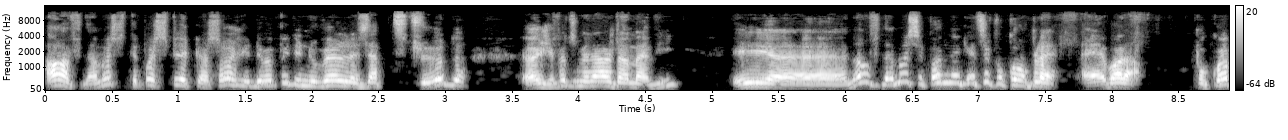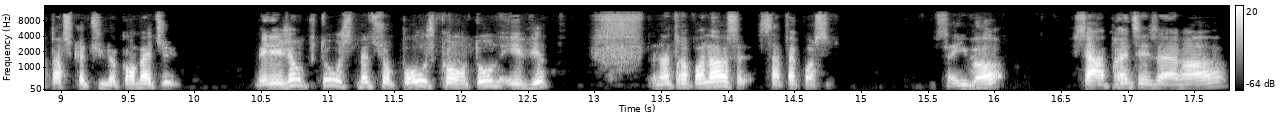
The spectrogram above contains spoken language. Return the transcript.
Ah, finalement, c'était pas si pire que ça. J'ai développé des nouvelles aptitudes. Euh, j'ai fait du ménage dans ma vie. Et euh, non, finalement, c'est pas négatif au complet. Et voilà. Pourquoi? Parce que tu l'as combattu. Mais les gens plutôt se mettent sur pause, contournent et vite. Un entrepreneur, ça, ça fait pas ça. Ça y va, ça apprend de ses erreurs,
